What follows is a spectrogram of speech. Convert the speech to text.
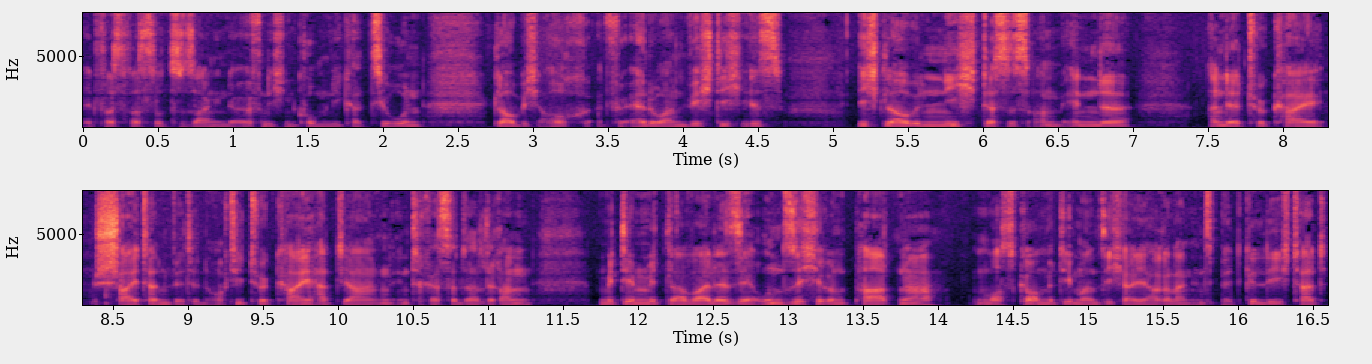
etwas, was sozusagen in der öffentlichen Kommunikation, glaube ich, auch für Erdogan wichtig ist. Ich glaube nicht, dass es am Ende an der Türkei scheitern wird. Denn auch die Türkei hat ja ein Interesse daran, mit dem mittlerweile sehr unsicheren Partner Moskau, mit dem man sich ja jahrelang ins Bett gelegt hat,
